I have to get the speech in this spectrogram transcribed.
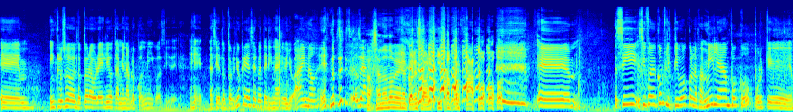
Eh, incluso el doctor Aurelio también habló conmigo, así de, eh, así el doctor, yo quería ser veterinario, yo, ay no, entonces, o sea... O sea, no, no me venga con eso ahorita, por favor. Eh, sí, sí fue conflictivo con la familia un poco, porque,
